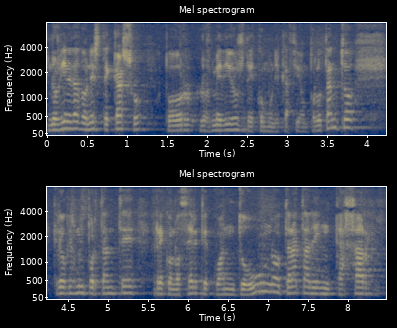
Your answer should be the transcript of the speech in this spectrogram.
nos viene dado en este caso por los medios de comunicación. Por lo tanto, creo que es muy importante reconocer que cuando uno trata de encajar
